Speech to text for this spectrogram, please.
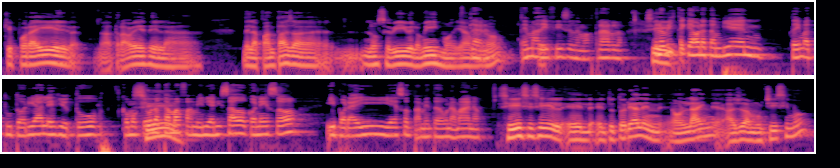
que por ahí a través de la, de la pantalla no se vive lo mismo, digamos, Claro, ¿no? es más Eh, difícil demostrarlo. Sí. Pero viste que ahora también tema tutoriales, YouTube, como que uno está más familiarizado con eso y por ahí eso también te da una mano. Sí, sí, sí, el, el- el tutorial en online ayuda muchísimo,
